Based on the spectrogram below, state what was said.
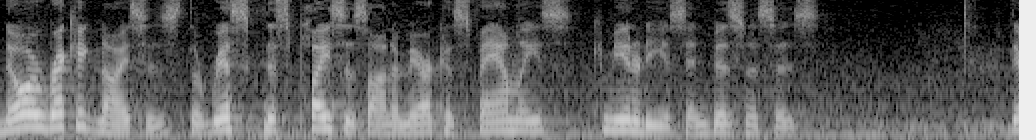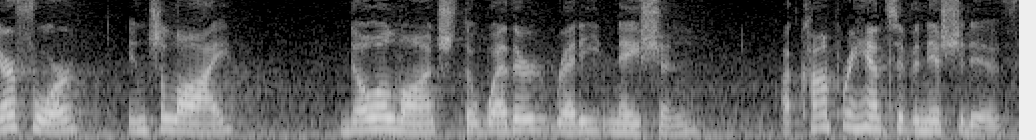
NOAA recognizes the risk this places on America's families, communities, and businesses. Therefore, in July, NOAA launched the Weather Ready Nation, a comprehensive initiative.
